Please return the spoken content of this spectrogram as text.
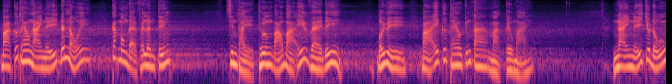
Bà cứ theo nài nỉ đến nỗi Các môn đệ phải lên tiếng Xin Thầy thương bảo bà ấy về đi. Bởi vì bà ấy cứ theo chúng ta mà kêu mãi. Này nỉ chưa đủ,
